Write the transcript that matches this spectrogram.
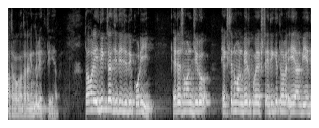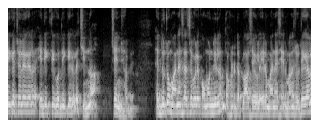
অথবা কথাটা কিন্তু লিখতেই হবে। তো আমরা এই দিকটা যদি যদি করি, এটা সমান জিরো এক্সের মান বের করব এক্সটা এদিকে, তাহলে এ আর বি এদিকে চলে গেলে, এদিক থেকে ওদিকে গেলে চিহ্ন চেঞ্জ হবে। এই দুটো মাইনাস আছে বলে কমন নিলাম, তখন এটা প্লাস হয়ে গেলো, এর মাইনাস এর মাইনাস উঠে গেল,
